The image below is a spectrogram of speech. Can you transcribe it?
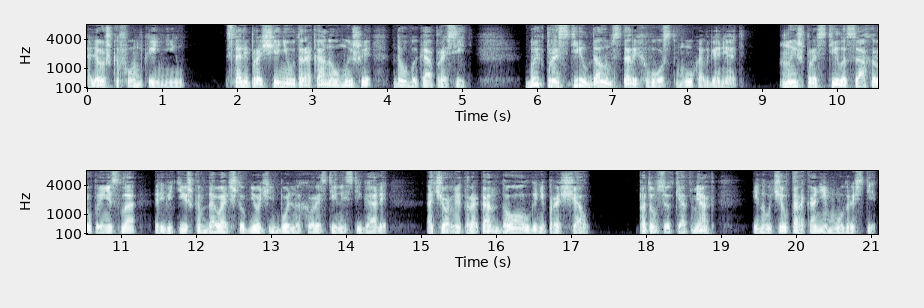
Лешка, Фомка и Нил. Стали прощения у таракана, у мыши, да у быка просить. Бык простил, дал им старый хвост мух отгонять. Мышь простила, сахару принесла, ребятишкам давать, чтоб не очень больно хворостины стегали, а черный таракан долго не прощал. Потом все-таки отмяк и научил тараканей мудрости.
